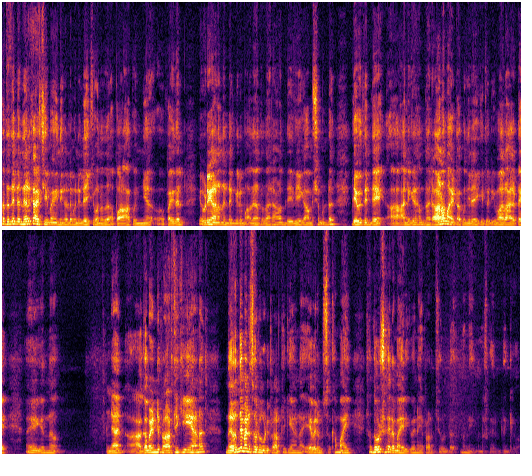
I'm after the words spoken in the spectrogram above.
സത്യത്തിന്റെ നേർക്കാഴ്ചയുമായി നിങ്ങളുടെ മുന്നിലേക്ക് വന്നത്. അപ്പോൾ ആ കുഞ്ഞ് പൈതൽ എവിടെയാണെന്നുണ്ടെങ്കിലും അതിനകത്ത് ധാരാളം ദൈവികാംശമുണ്ട്. ദൈവത്തിന്റെ അനുഗ്രഹം ധാരാളമായിട്ട് ആ കുഞ്ഞിലേക്ക് ചൊരിയുമാറാകട്ടെ എന്ന് ഞാൻ അകമഴിഞ്ഞ് പ്രാർത്ഥിക്കുകയാണ്. നിറഞ്ഞ മനസ്സോടുകൂടി പ്രാർത്ഥിക്കുകയാണ്. ഏവരും സുഖമായി സന്തോഷകരമായിരിക്കുവാനായി പ്രാർത്ഥിച്ചുകൊണ്ട് നന്ദി നമസ്കാരം. താങ്ക് യു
